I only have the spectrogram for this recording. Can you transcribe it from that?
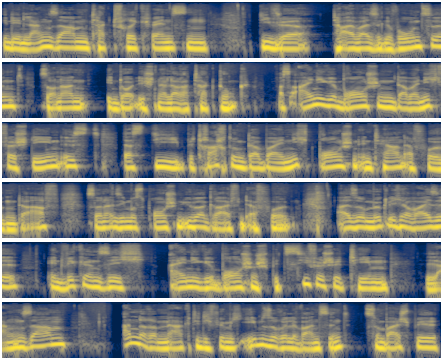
in den langsamen Taktfrequenzen, die wir teilweise gewohnt sind, sondern in deutlich schnellerer Taktung. Was einige Branchen dabei nicht verstehen, ist, dass die Betrachtung dabei nicht branchenintern erfolgen darf, sondern sie muss branchenübergreifend erfolgen. Also möglicherweise entwickeln sich einige branchenspezifische Themen langsam, andere Märkte, die für mich ebenso relevant sind, zum Beispiel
